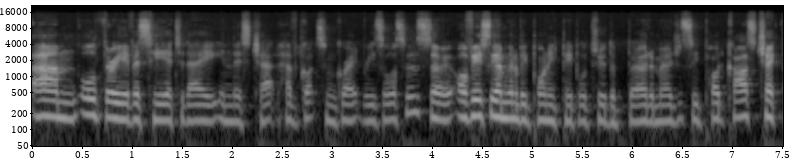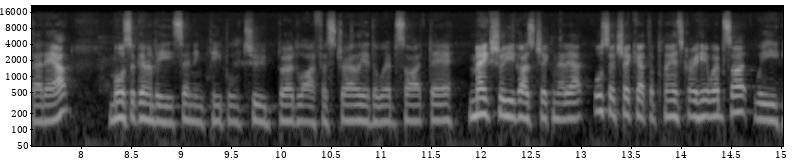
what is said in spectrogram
um, all three of us here today in this chat have got some great resources so obviously i'm going to be pointing people to the bird emergency podcast check that out I'm also going to be sending people to BirdLife Australia, the website there. Make sure you guys checking that out. Also check out the Plants Grow Here website. We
